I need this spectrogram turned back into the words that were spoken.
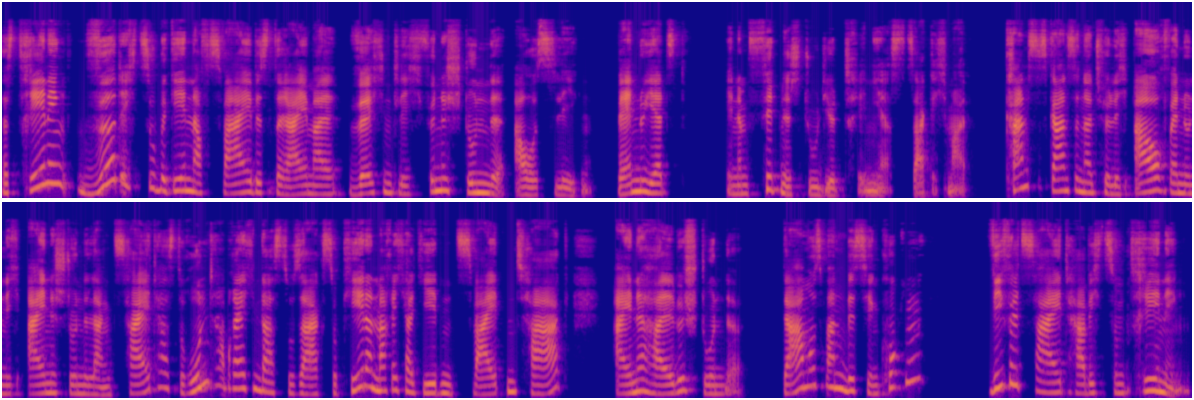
Das Training würde ich zu Beginn auf zwei bis dreimal wöchentlich für eine Stunde auslegen. Wenn du jetzt in einem Fitnessstudio trainierst, sag ich mal kannst das Ganze natürlich auch, wenn du nicht eine Stunde lang Zeit hast, runterbrechen, dass du sagst, okay, dann mache ich halt jeden zweiten Tag eine halbe Stunde. Da muss man ein bisschen gucken, wie viel Zeit habe ich zum Training?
